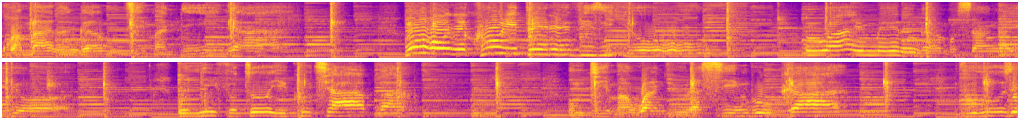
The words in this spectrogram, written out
Kwa marangamutima ntinya. Mubonye kuri televiziyo. wayemera nkamusangayo unyifotoye ku cyapa umutima wanjye urasimbuka mvuze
